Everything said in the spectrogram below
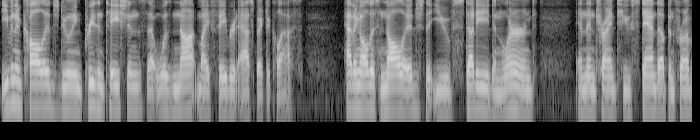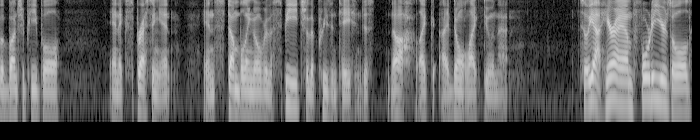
Even in college, doing presentations, that was not my favorite aspect of class. Having all this knowledge that you've studied and learned and then trying to stand up in front of a bunch of people and expressing it and stumbling over the speech or the presentation. Just, ugh, like, I don't like doing that. So, yeah, here I am, 40 years old,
